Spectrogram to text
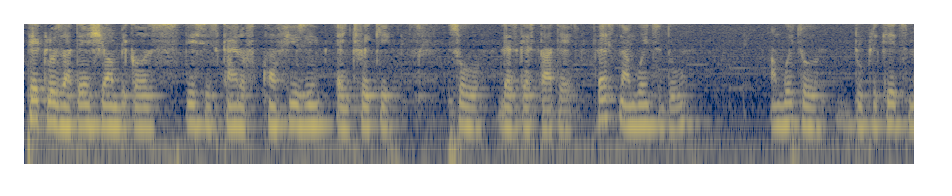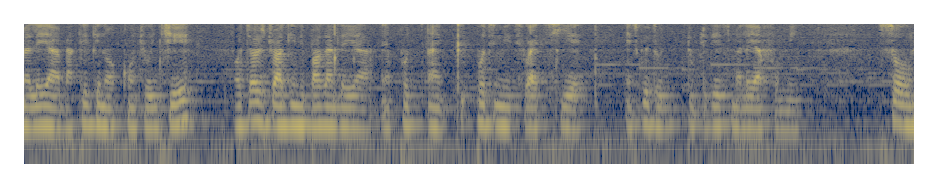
pay close attention because this is kind of confusing and tricky. So let's get started. First thing I'm going to do I'm going to duplicate my layer by clicking on Ctrl J or just dragging the background layer and put and putting it right here. It's going to duplicate my layer for me so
